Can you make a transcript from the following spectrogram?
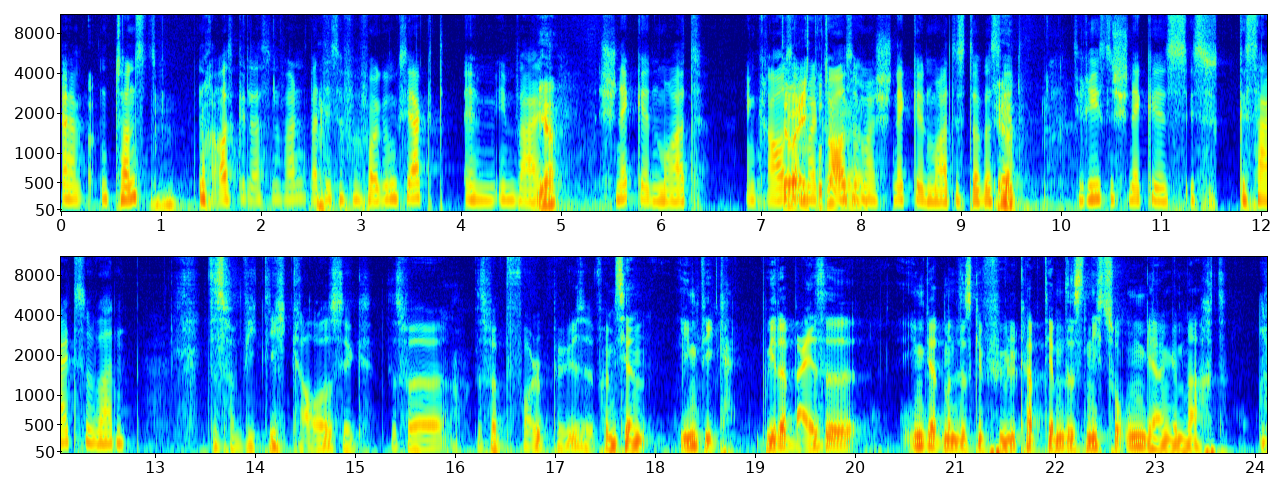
Ähm, und sonst Mhm. noch ausgelassen worden bei dieser Verfolgungsjagd im, im Wald. Ja? Schneckenmord. Ein grausamer, brutal, grausamer Schneckenmord ist da passiert. Die Riesenschnecke ist, ist gesalzen worden. Das war wirklich grausig. Das war, das war voll böse. Vor allem, sie haben irgendwie weirderweise, irgendwie hat man das Gefühl gehabt, die haben das nicht so ungern gemacht.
